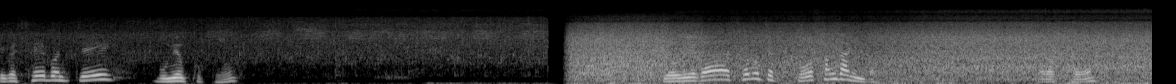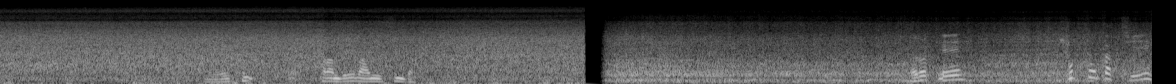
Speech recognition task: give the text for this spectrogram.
이거 세 번째 무명폭포. 여기가 세 번째 폭포 상단입니다. 이렇게. 네, 큰- 사람들이 많이 있습니다. 이렇게 협곡같이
